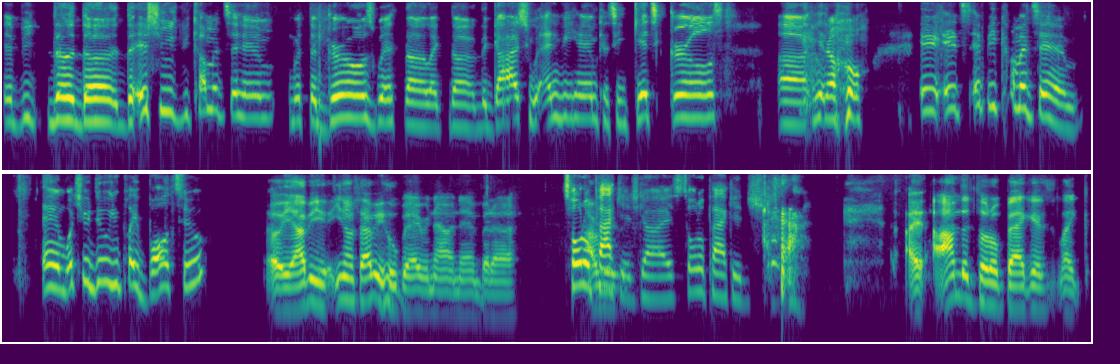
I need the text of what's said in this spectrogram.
if be, the the the issues be coming to him with the girls, with the like the the guys who envy him because he gets girls. Uh, you know, it, it's it be coming to him. And what you do? You play ball too? Oh yeah, I be you know so I be hooping every now and then, but uh, Total I really- package, guys. Total package. I I'm the total package. Like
